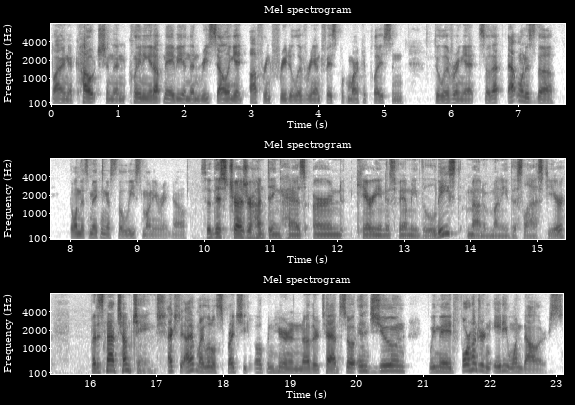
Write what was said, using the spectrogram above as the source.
buying a couch and then cleaning it up maybe, and then reselling it, offering free delivery on Facebook Marketplace and delivering it. So that that one is the the one that's making us the least money right now. So this treasure hunting has earned Carrie and his family the least amount of money this last year, but it's not chump change. Actually, I have my little spreadsheet open here in another tab. So in June, we made four hundred and eighty-one dollars.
